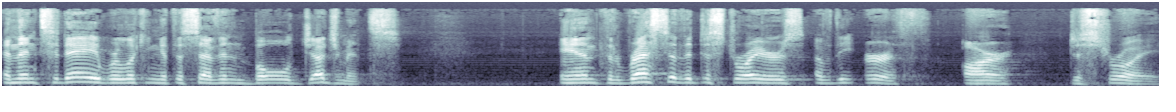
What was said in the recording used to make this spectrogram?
And then today we're looking at the seven bowl judgments. And the rest of the destroyers of the earth are destroyed.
